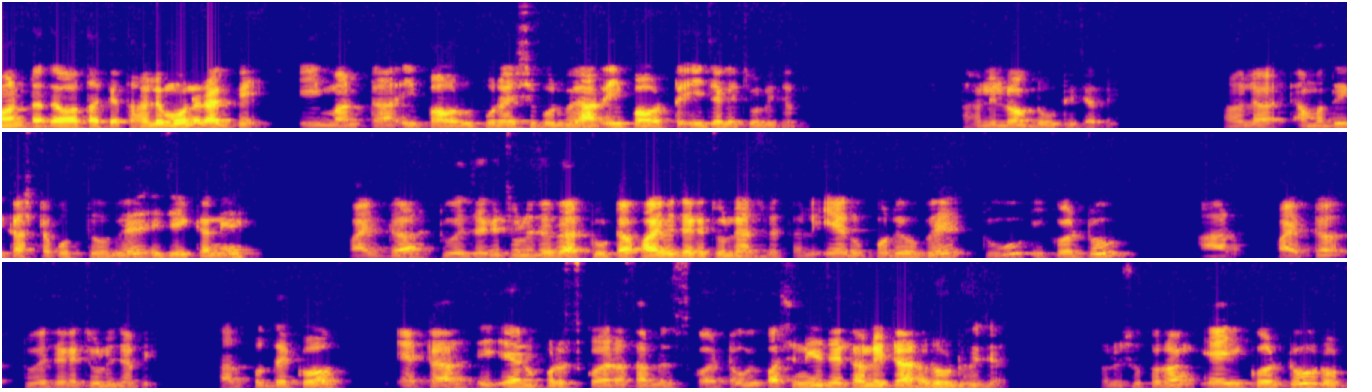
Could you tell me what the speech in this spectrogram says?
মানটা দেওয়া থাকে তাহলে মনে রাখবে, এই মানটা এই পাওয়ার উপরে এসে পড়বে আর এই পাওয়ারটা এই জায়গায় চলে যাবে। তাহলে লগটা উঠে যাবে। তাহলে আমাদের এই কাজটা করতে হবে, এই যে এখানে ফাইভটা টু এর জায়গায় চলে যাবে আর টুটা ফাইভের জায়গায় চলে আসবে। তাহলে এর উপরে হবে টু ইকুয়াল টু আর ফাইভটা টু এর জায়গায় চলে যাবে। তারপর দেখো, এটা এই এর উপরে স্কোয়ার আছে, আমরা স্কোয়ারটা ওই পাশে নিয়ে যাই, তাহলে এটা রোড হয়ে যায়। তাহলে সুতরাং A equal to root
